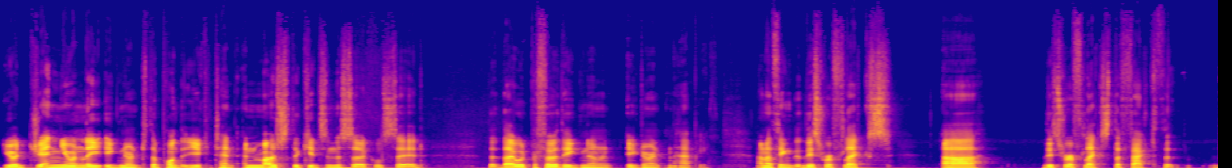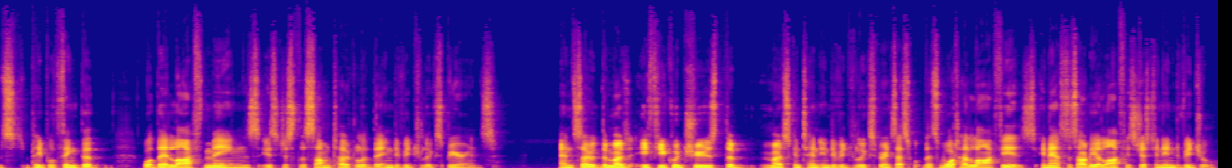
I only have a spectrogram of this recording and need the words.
You're genuinely ignorant to the point that you're content. And most of the kids in the circle said that they would prefer the ignorant, ignorant and happy. And I think that this reflects, uh, this reflects the fact that people think that what their life means is just the sum total of their individual experience. And so the most, if you could choose the most content individual experience, that's that's what a life is. In our society, a life is just an individual.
